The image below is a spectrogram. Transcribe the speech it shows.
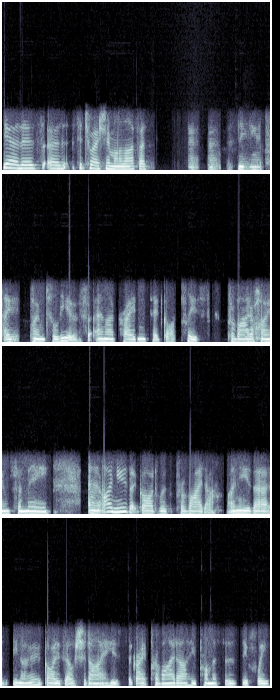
Yeah, there's a situation in my life. I was needing a place home to live, and I prayed and said, God, please provide a home for me. And I knew that God was provider. I knew that, you know, God is El Shaddai. He's the great provider. He promises if we,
